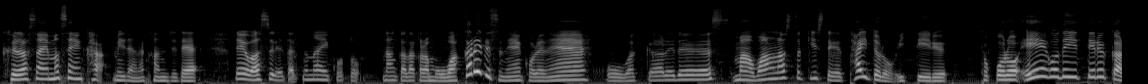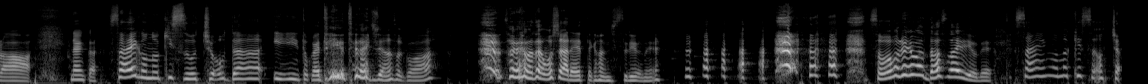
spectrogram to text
くださいませんか？みたいな感じで。で忘れたくないこと。なんかだからもう別れですねこれね。お別れです。まあ「One Last Kiss」ってタイトルを言っているところ英語で言ってるからなんか最後のキスをちょうだいとかって言ってないじゃんそこは。それまたおしゃれって感じするよね。それはダサいよね。最後のキスをちょ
